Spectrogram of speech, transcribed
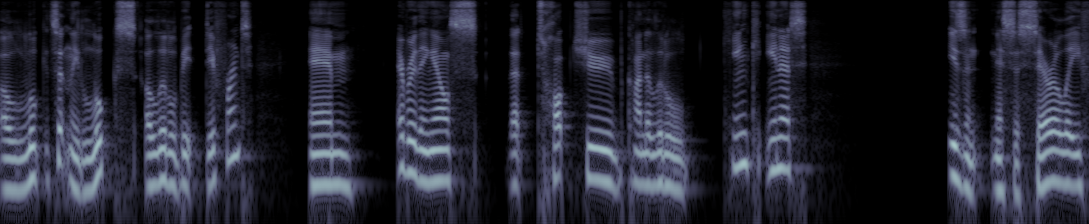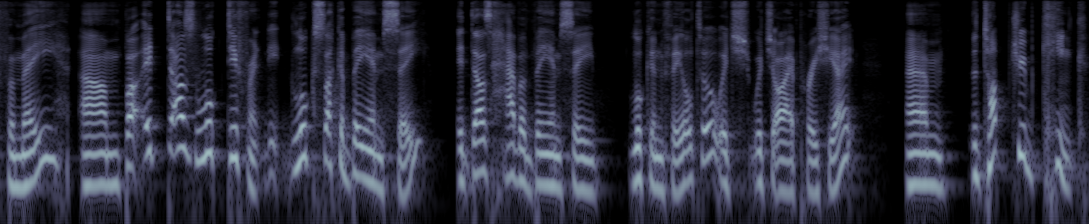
a look. It certainly looks a little bit different. Um, everything else, that top tube kind of little kink in it, isn't necessarily for me. Um, but it does look different. It looks like a BMC. It does have a BMC look and feel to it, which which I appreciate. Um, The top tube kink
